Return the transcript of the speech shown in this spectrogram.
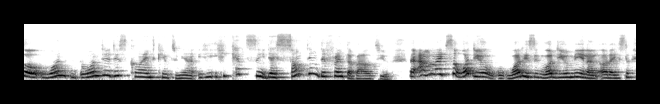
so one one day this client came to me and he, he kept saying there's something different about you. That I'm like, so what do you what is it? What do you mean? And other he's like,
